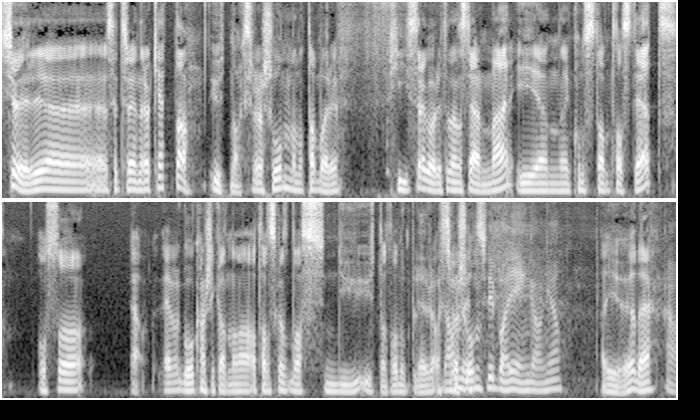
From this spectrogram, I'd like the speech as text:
kjører, eh, setter seg i en rakett da, uten akselerasjon, men at han bare fiser av gårde til den stjernen der i en konstant hastighet, og så ja, Det går kanskje ikke an at han skal da snu uten at han opplever akselerasjon. Da møtes vi bare én gang, ja. Da gjør jo det. ja.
